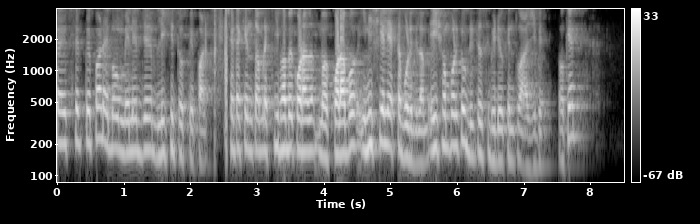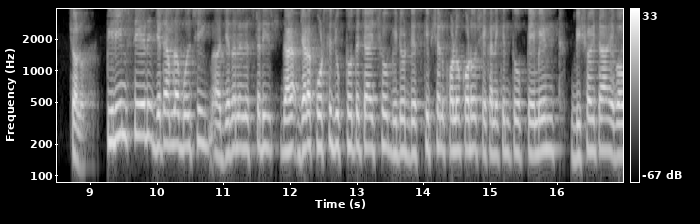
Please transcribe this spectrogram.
টাইপসের পেপার এবং মেনের যে লিখিত পেপার, সেটা কিন্তু আমরা কীভাবে করা, করাবো ইনিশিয়ালি একটা বলে দিলাম। এই সম্পর্কেও ডিটেলস ভিডিও কিন্তু আসবে ওকে চলো প্রিলিমসের যেটা আমরা বলছি জেনারেল স্টাডিজ যারা যারা কোর্সে যুক্ত হতে চাইছো ভিডিওর ডেসক্রিপশন ফলো করো, সেখানে কিন্তু পেমেন্ট বিষয়টা এবং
